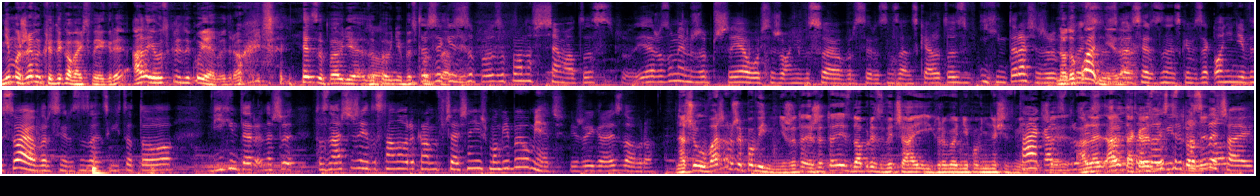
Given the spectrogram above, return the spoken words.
nie możemy krytykować swojej gry, ale ją skrytykujemy trochę, co nie zupełnie, zupełnie To jest bezpodstawnie. jakieś zupeł, zupełna ściema. To jest, ja rozumiem, że przyjęło się, że oni wysyłają wersje recenzenckie, ale to jest w ich interesie, żeby No dokładnie, z- tak. wersje recenzenckie, więc jak oni nie wysyłają wersji recenzenckich, to to w ich inter... znaczy, to znaczy, że nie dostaną reklamy wcześniej, niż mogliby ją mieć, jeżeli gra jest dobra. Znaczy uważam, że powinni, że to, że to jest dobry zwyczaj i którego nie powinno się zmienić. Tak, ale z drugiej ale, tak, to- ale z to jest tylko strony, zwyczaj.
